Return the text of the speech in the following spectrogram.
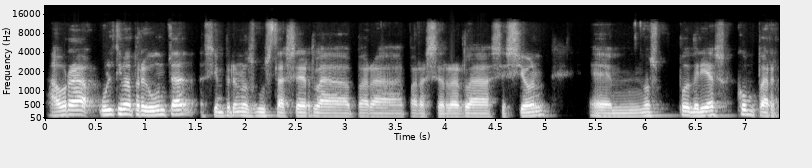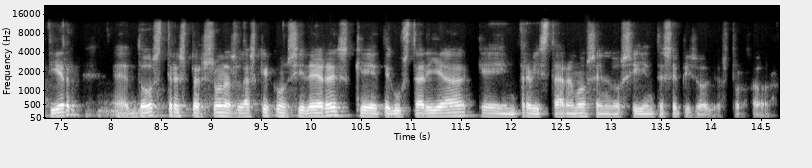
Ahora, última pregunta, siempre nos gusta hacerla para, para cerrar la sesión. Em, ¿Nos podrías compartir eh, dos, tres personas las que consideres que te gustaría que entrevistáramos en los siguientes episodios, por favor?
